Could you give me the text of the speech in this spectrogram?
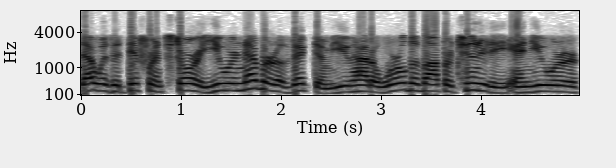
that was a different story. You were never a victim. You had a world of opportunity, and you were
